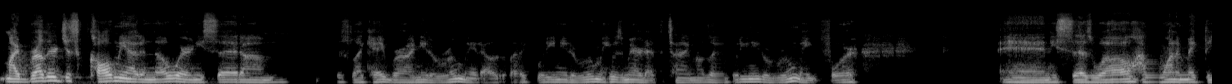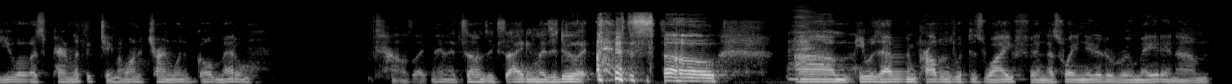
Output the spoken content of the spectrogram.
my brother just called me out of nowhere and he said, um, "It's like, hey, bro, I need a roommate." I was like, "What do you need a roommate?" He was married at the time. I was like, "What do you need a roommate for?" And he says, "Well, I want to make the U.S. Paralympic team. I want to try and win a gold medal." I was like, "Man, that sounds exciting. Let's do it." so um, he was having problems with his wife, and that's why he needed a roommate. And um,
